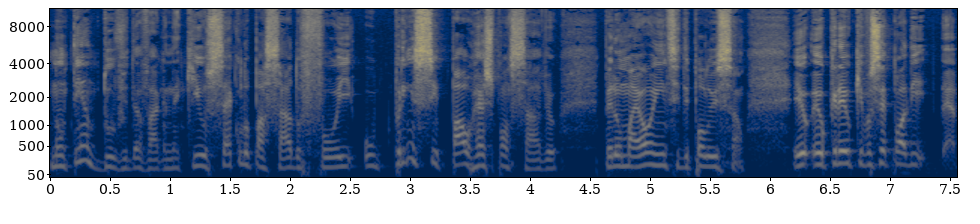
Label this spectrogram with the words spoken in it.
Não tenha dúvida, Wagner, que o século passado foi o principal responsável pelo maior índice de poluição. Eu, eu creio que você pode eh,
